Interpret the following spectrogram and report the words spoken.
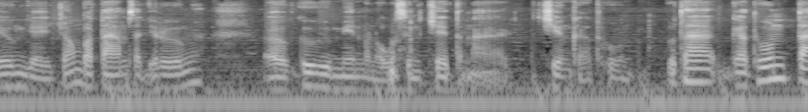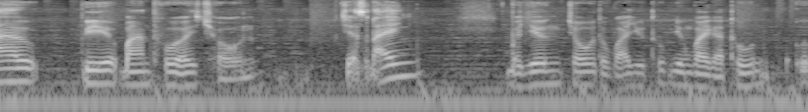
យើងនិយាយចំបើតាមសាច់រឿងអឺគឺវាមានមនោសញ្ចេតនាជាង cartoon ព្រោះថា cartoon តើវាបានធ្វើអីច្រើនជាក់ស្ដែងបើយើងចូលទៅវាយ YouTube យើងវាយ cartoon ឧ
